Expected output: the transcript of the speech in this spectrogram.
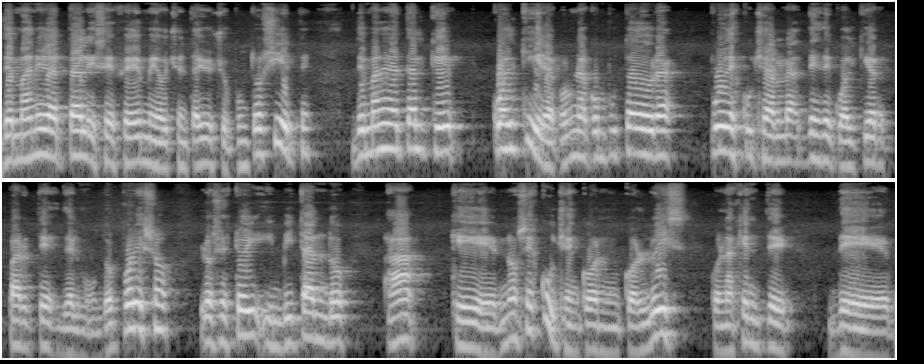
de manera tal es FM 88.7, de manera tal que cualquiera con una computadora puede escucharla desde cualquier parte del mundo. Por eso los estoy invitando a que nos escuchen con, Luis, con la gente de,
